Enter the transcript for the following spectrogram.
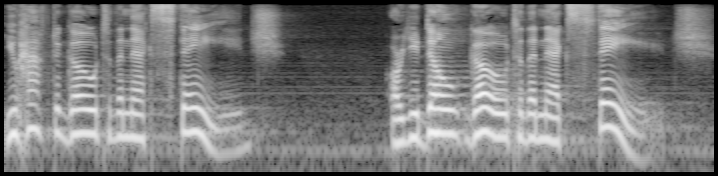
you have to go to the next stage or you don't go to the next stage.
